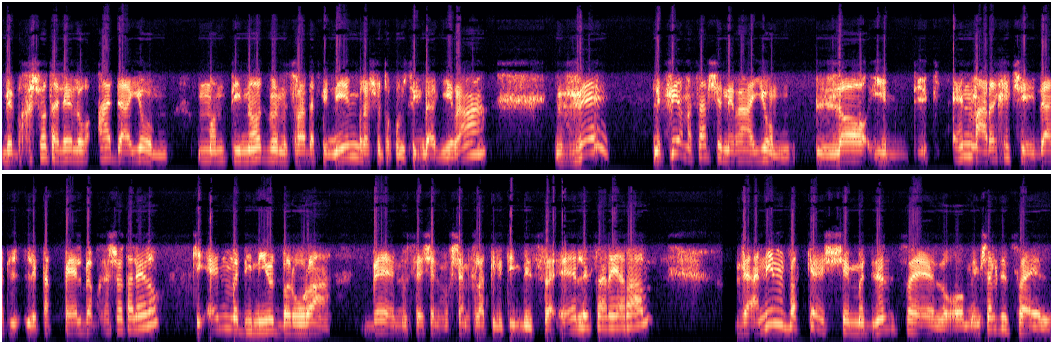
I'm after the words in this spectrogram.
ובקשות האלו עד היום ממתינות במשרד הפנים, רשות האוכלוסין וההגירה, ולפי המצב שנראה היום, לא, אין מערכת שיודעת לטפל בבקשות האלו, כי אין מדיניות ברורה בנושא של מבקשי מקלט פליטים בישראל, לצערי הרב. ואני מבקש שמדינת ישראל או ממשלת ישראל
